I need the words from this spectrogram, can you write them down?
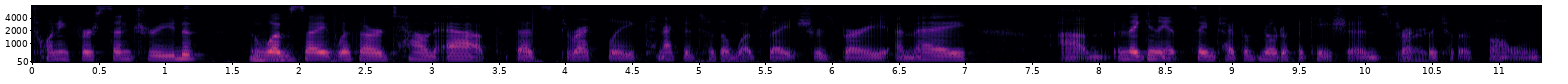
21st century the website with our town app that's directly connected to the website, Shrewsbury MA. Um, and they can get the same type of notifications directly to their phone.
